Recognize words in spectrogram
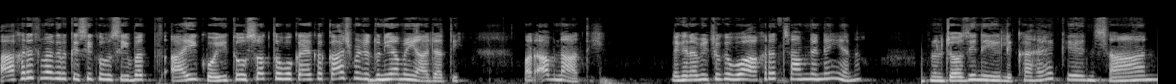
آخرت میں اگر کسی کو مصیبت آئی کوئی، تو اس وقت وہ کہے گا، کاش میں جو دنیا میں ہی آ جاتی اور اب نہ آتی۔ لیکن ابھی چونکہ وہ آخرت سامنے نہیں ہے نا، ابن الجوزی نے یہ لکھا ہے کہ انسان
